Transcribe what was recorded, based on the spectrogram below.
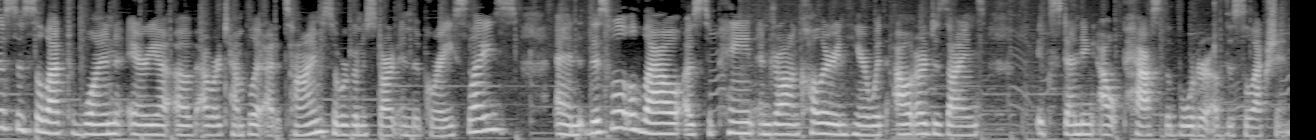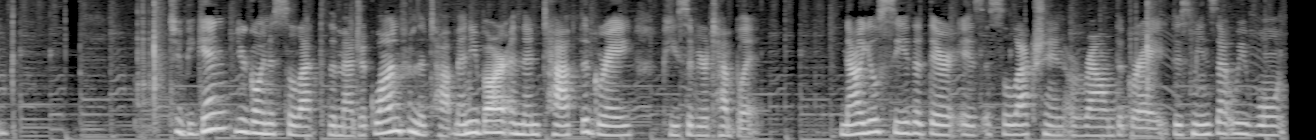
this is to select one area of our template at a time. So we're going to start in the gray slice and this will allow us to paint and draw and color in here without our designs extending out past the border of the selection. To begin, you're going to select the magic wand from the top menu bar and then tap the gray piece of your template. Now you'll see that there is a selection around the gray. This means that we won't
